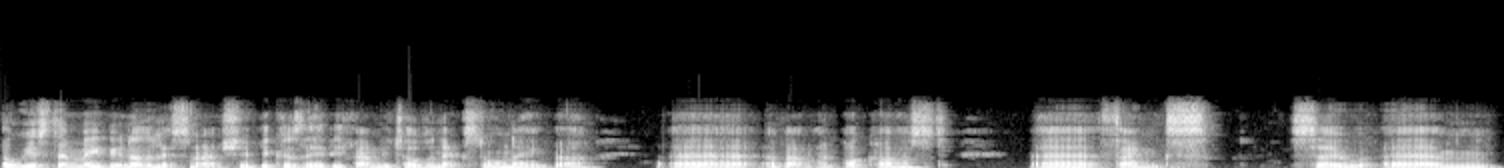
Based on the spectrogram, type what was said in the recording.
oh yes, there may be another listener actually, because the hippie family told the next door neighbour uh, about my podcast. Uh, thanks. So um,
